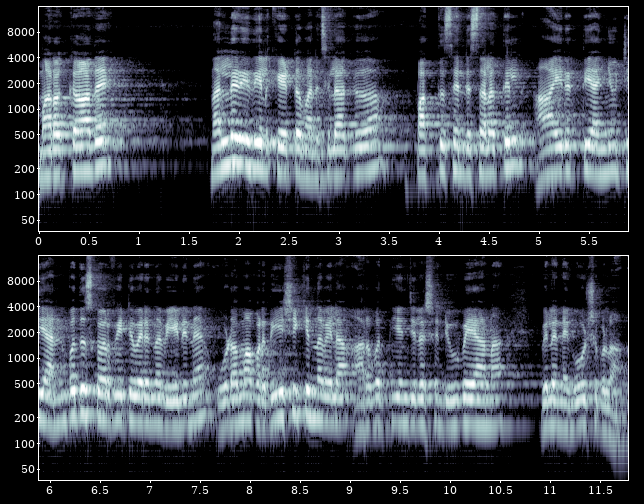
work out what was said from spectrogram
മറക്കാതെ നല്ല രീതിയിൽ കേട്ട് മനസ്സിലാക്കുക. പത്ത് സെന്റ് സ്ഥലത്തിൽ ആയിരത്തി അഞ്ഞൂറ്റി അൻപത് സ്ക്വയർ ഫീറ്റ് വരുന്ന വീടിന് ഉടമ പ്രതീക്ഷിക്കുന്ന വില അറുപത്തിയഞ്ച് ലക്ഷം രൂപയാണ്. വില നെഗോഷ്യബിളാണ്.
